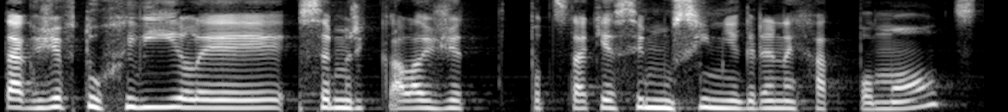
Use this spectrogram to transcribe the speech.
Takže v tu chvíli jsem říkala, že v podstatě si musím někde nechat pomoct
